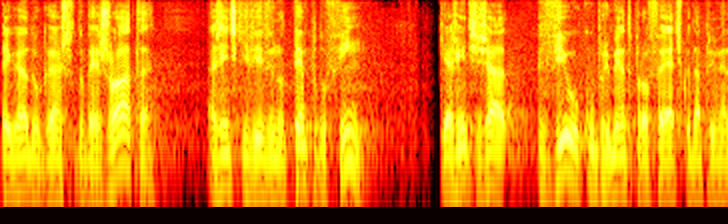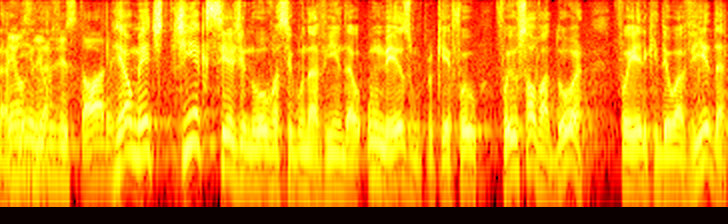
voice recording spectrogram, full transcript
pegando o gancho do BJ, a gente que vive no tempo do fim, que a gente já viu o cumprimento profético da primeira Tem vinda. Tem os livros de história. Realmente tinha que ser de novo a segunda vinda o mesmo, porque foi, foi o Salvador, foi ele que deu a vida,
